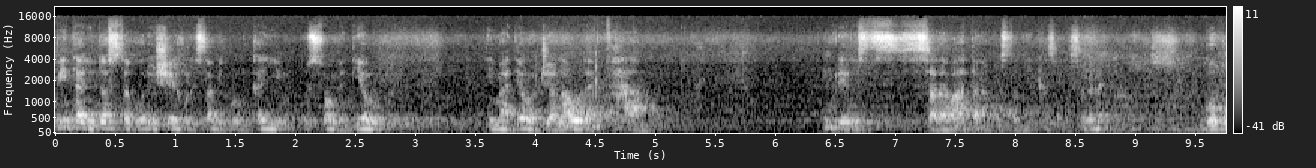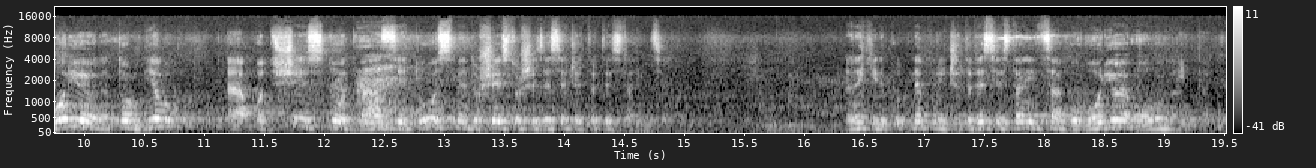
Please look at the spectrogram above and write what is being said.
pitanje dosta govorio šeho Islam ibn Kajim u svome dijelu. Ima dijelo Dželaule Faham. U vrijednosti salavata na poslanika, samo sveme. Govorio je na tom dijelu eh, od 628. do 664. stranice na neki nepuni 40 stranica govorio je o ovom pitanju.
